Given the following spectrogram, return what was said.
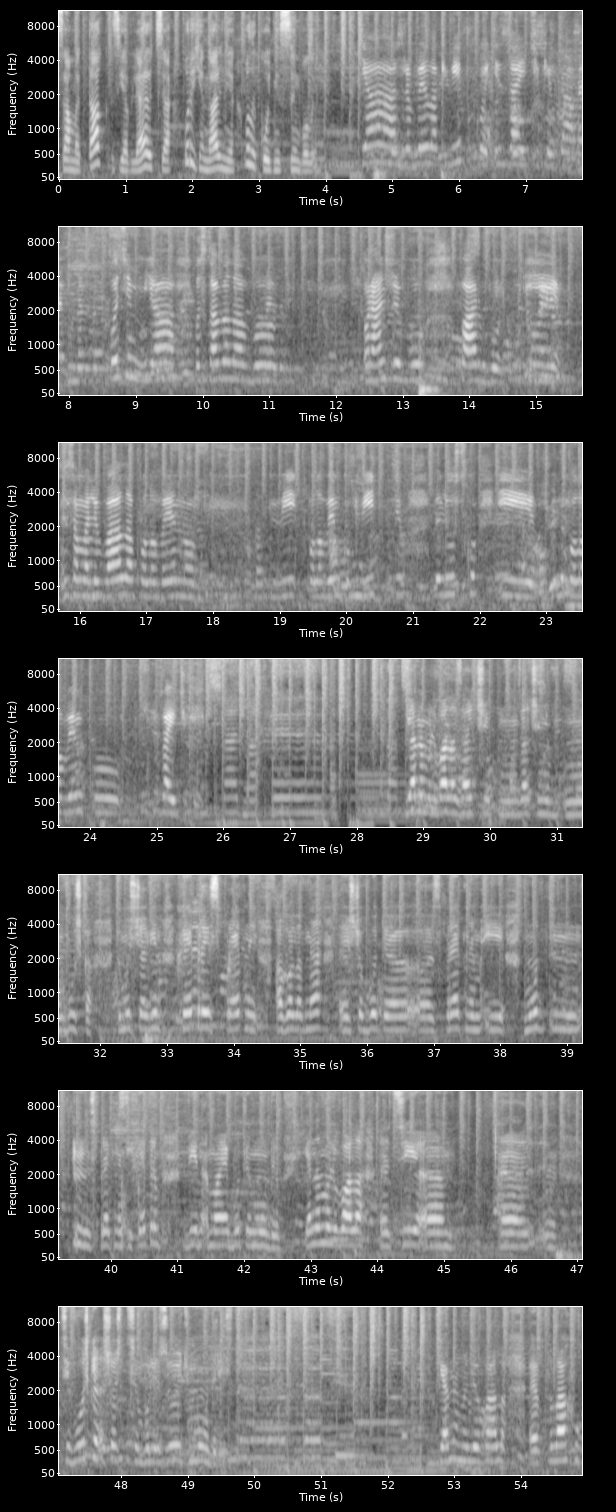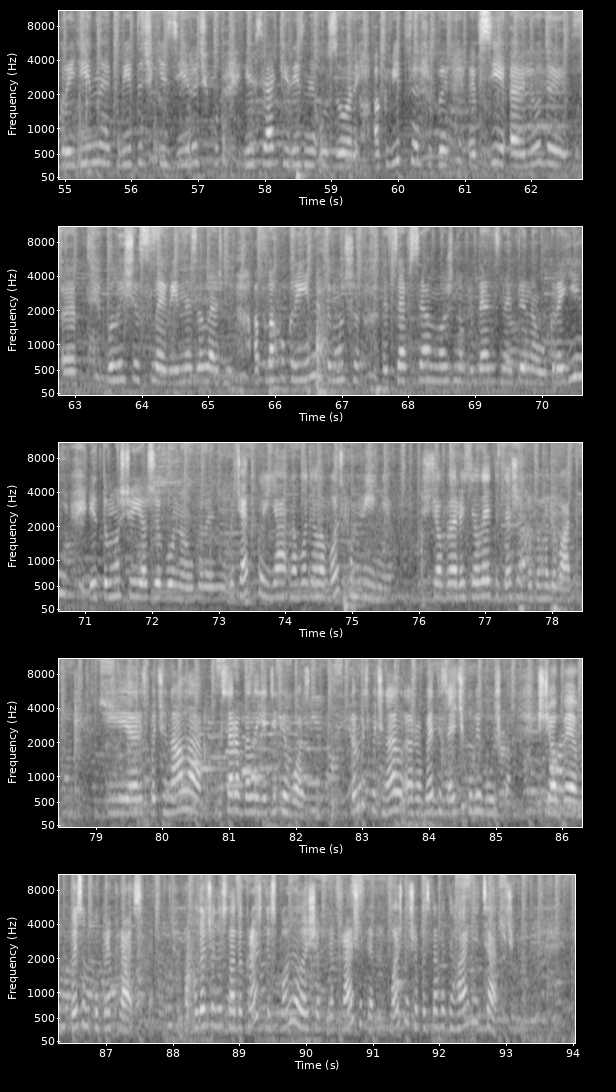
Саме так з'являються оригінальні великодні символи. Я зробила квітку із зайчиків. Потім я поставила в оранжеву фарбу і замалювала половину половинку квітів пелюстку і половинку зайчиків. Я намалювала зайчі, зайчині вушка, тому що він хитрий, спритний, а головне, е, щоб бути е, спритним і муд... спритним і хитрим, він має бути мудрим. Я намалювала е, ці, е, е, е, ці вушки, щось символізують мудрість. Я намалювала флаг України, квіточки, зірочку і всякі різні узори. А квіти, щоб е, всі е, люди е, були щасливі і незалежні. А флаг України, тому що це все можна буде знайти на Україні, і тому що я живу на Україні. Спочатку я наводила воском лінію, щоб розділити те, що буду малювати. І розпочинала, все робила я тільки воском. Потім розпочинала робити зайчикові вушка, щоб писанку прикрасити. А коли вже несла до краски, спомнила, що прикрашити можна, ще поставити гарні цяточки.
